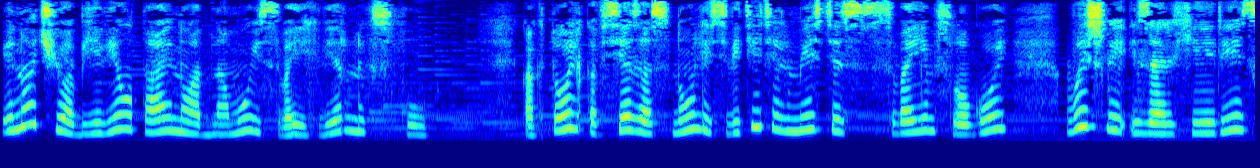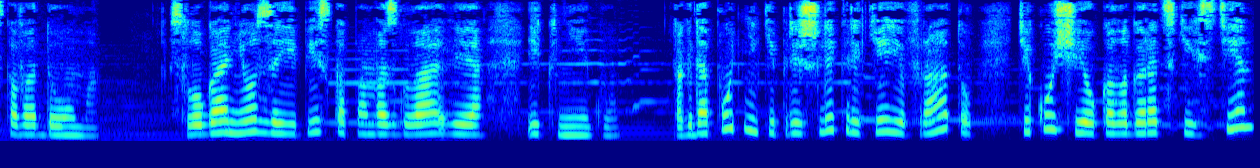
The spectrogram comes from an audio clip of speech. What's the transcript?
и ночью объявил тайну одному из своих верных слуг. Как только все заснули, святитель вместе с своим слугой вышли из архиерейского дома. Слуга нес за епископом возглавие и книгу. Когда путники пришли к реке Ефрату, текущей около городских стен,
